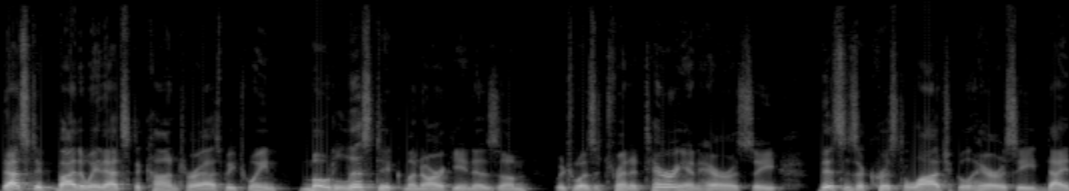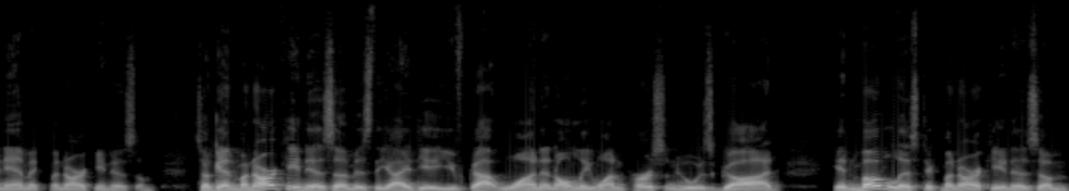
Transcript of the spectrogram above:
that's to, by the way, that's the contrast between modalistic monarchianism, which was a Trinitarian heresy. This is a Christological heresy, dynamic monarchianism. So again, monarchianism is the idea you've got one and only one person who is God. In modalistic monarchianism,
